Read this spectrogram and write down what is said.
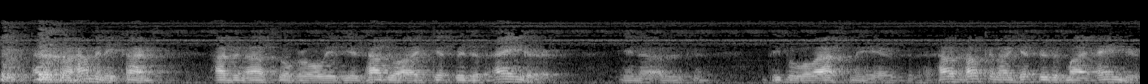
I don't know how many times I've been asked over all these years, how do I get rid of anger? You know, people will ask me, how, how can I get rid of my anger?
